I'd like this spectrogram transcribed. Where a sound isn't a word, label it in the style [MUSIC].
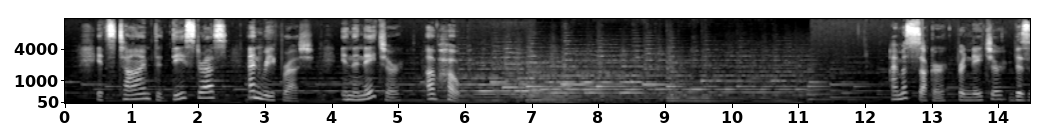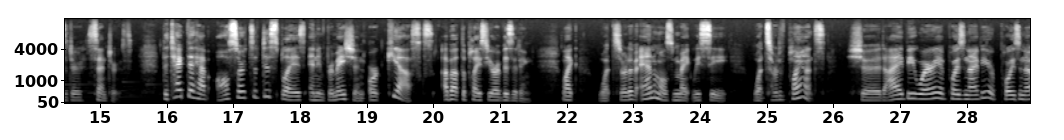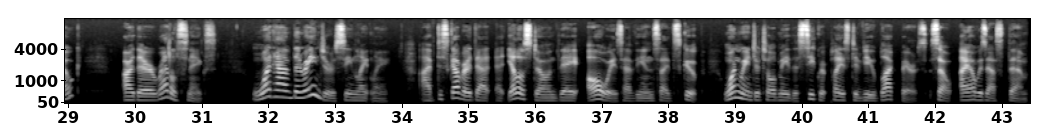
It's time to de stress and refresh in the nature of hope. I'm a sucker for nature visitor centers, the type that have all sorts of displays and information or kiosks about the place you are visiting, like what sort of animals might we see? What sort of plants? Should I be wary of poison ivy or poison oak? Are there rattlesnakes? What have the rangers seen lately? I've discovered that at Yellowstone they always have the inside scoop. One ranger told me the secret place to view black bears, so I always ask them.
